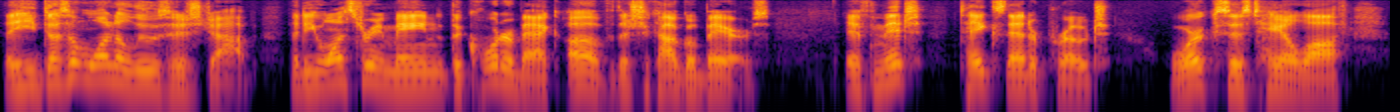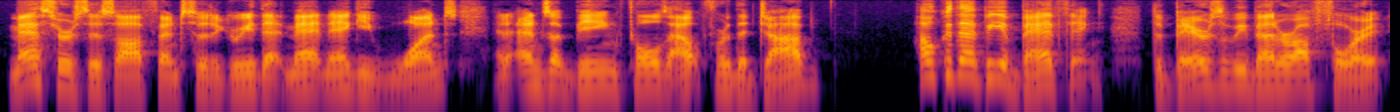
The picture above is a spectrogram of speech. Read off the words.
that he doesn't want to lose his job, that he wants to remain the quarterback of the Chicago Bears? If Mitch takes that approach, works his tail off, masters this offense to the degree that Matt Nagy wants, and ends up being Foles out for the job, how could that be a bad thing? The Bears will be better off for it,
